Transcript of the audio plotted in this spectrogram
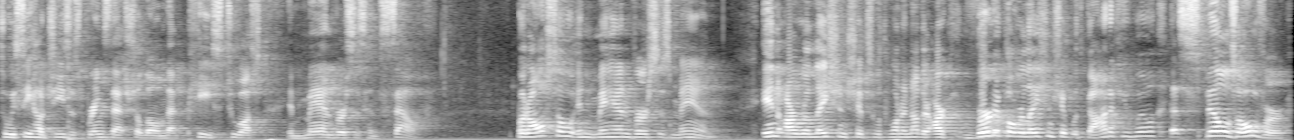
So we see how Jesus brings that shalom, that peace to us in man versus himself, but also in man versus man in our relationships with one another, our vertical relationship with God, if you will, that spills over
